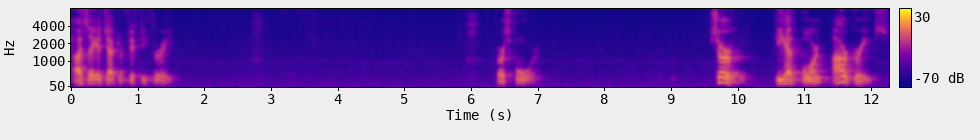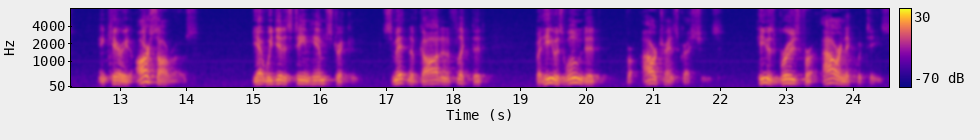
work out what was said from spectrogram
Isaiah chapter 53. Verse 4 Surely he hath borne our griefs and carried our sorrows, yet we did esteem him stricken, smitten of God, and afflicted. But he was wounded for our transgressions, he was bruised for our iniquities.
